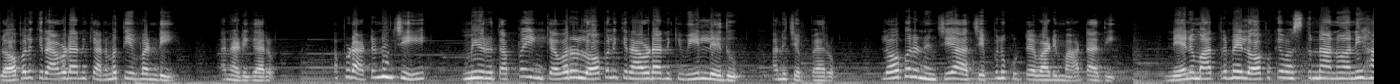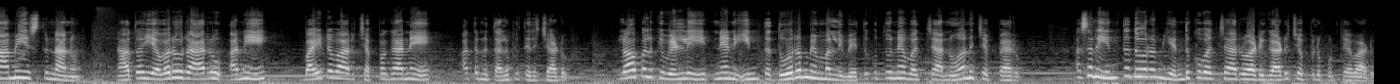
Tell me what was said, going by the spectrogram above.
లోపలికి రావడానికి అనుమతి ఇవ్వండి అని అడిగారు. అప్పుడు అటు నుంచి మీరు తప్ప ఇంకెవరూ లోపలికి రావడానికి వీల్లేదు అని చెప్పారు. లోపల నుంచి ఆ చెప్పులు కుట్టేవాడి మాట అది. నేను మాత్రమే లోపలికి వస్తున్నాను అని హామీ ఇస్తున్నాను. నాతో ఎవరూ రారు అని బయట వారు చెప్పగానే అతను తలుపు తెరిచాడు. లోపలికి వెళ్ళి నేను ఇంత దూరం మిమ్మల్ని వెతుకుతూనే వచ్చాను అని చెప్పారు. అసలు ఇంత దూరం ఎందుకు వచ్చారు? అడిగాడు చెప్పులు కుట్టేవాడు.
